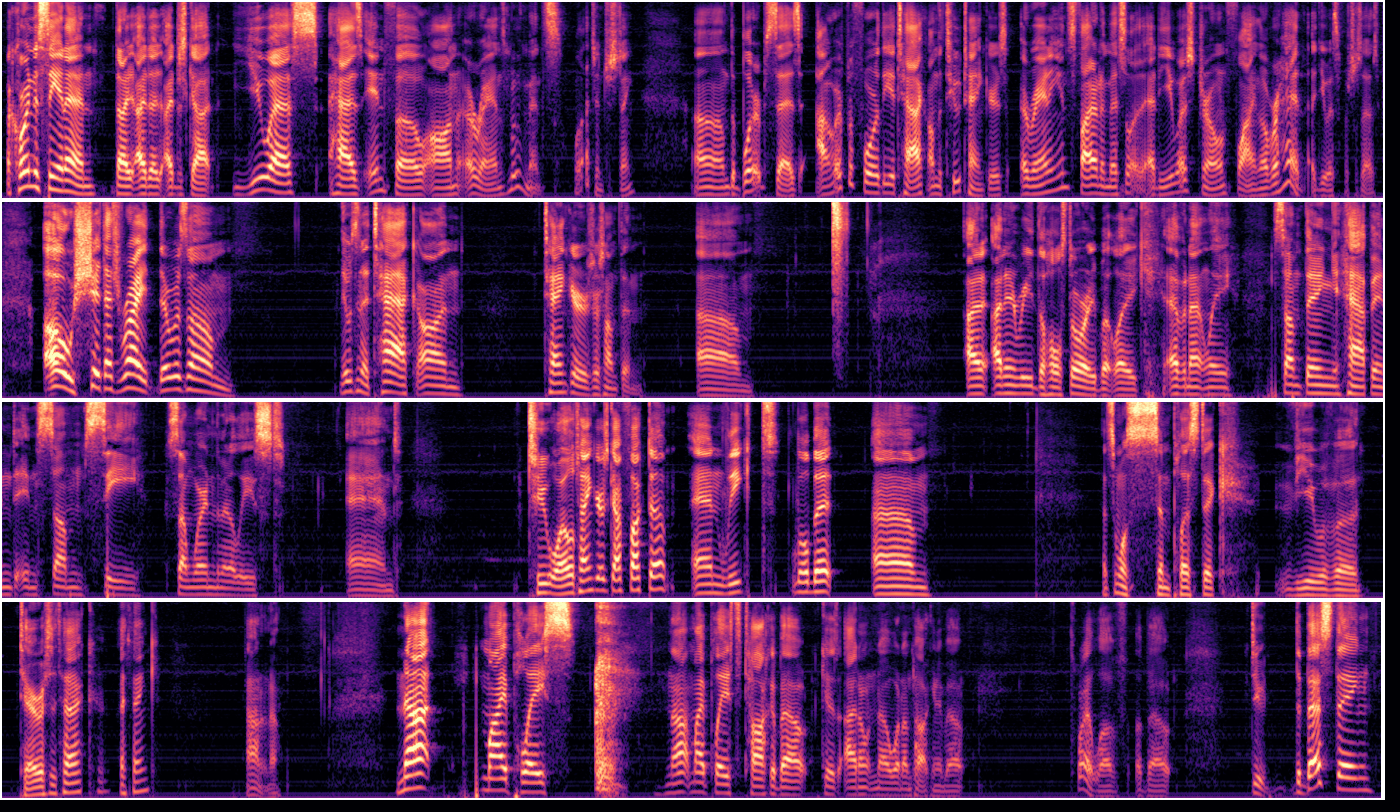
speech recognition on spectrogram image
According to CNN, that I, I, I just got, U.S. has info on Iran's movements. Well, that's interesting. Um, the blurb says, hours before the attack on the two tankers, Iranians fired a missile at a U.S. drone flying overhead. A U.S. official says, "Oh shit, that's right. There was um, there was an attack on tankers or something." Um, I I didn't read the whole story, but like evidently something happened in some sea somewhere in the Middle East, and two oil tankers got fucked up and leaked a little bit um, that's the most simplistic view of a terrorist attack, I think. I don't know. Not my place. Not my place to talk about because I don't know what I'm talking about. That's what I love about. Dude, the best thing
